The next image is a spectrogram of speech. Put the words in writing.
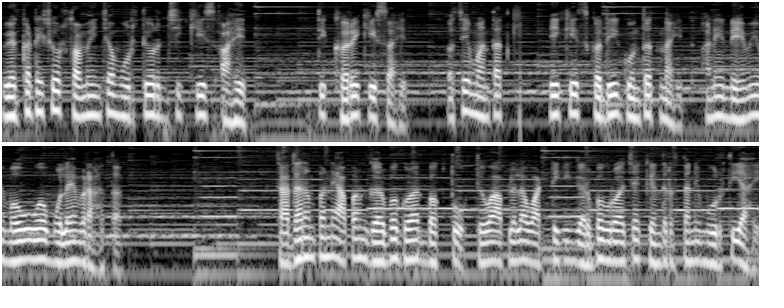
व्यंकटेश्वर स्वामींच्या मूर्तीवर जी केस आहेत ती खरे केस आहेत. असे म्हणतात की हे केस कधीही गुंतत नाहीत आणि नेहमी मऊ व मुलायम राहतात. साधारणपणे आपण गर्भगृहात बघतो तेव्हा आपल्याला वाटते की गर्भगृहाच्या केंद्रस्थानी मूर्ती आहे.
